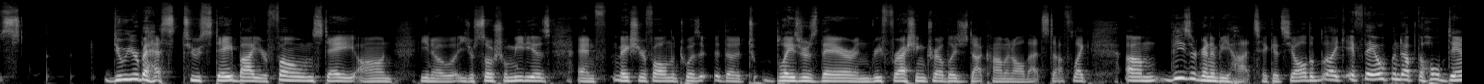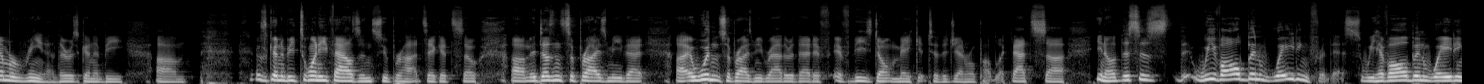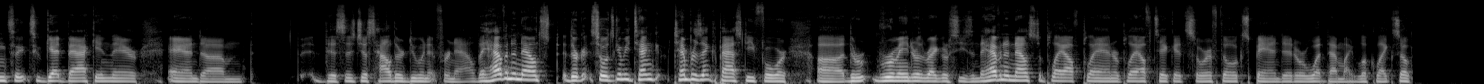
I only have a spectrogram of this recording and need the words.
do your best to stay by your phone, stay on you know your social medias, and f- make sure you're following the, Twiz- the t- Blazers there and refreshing Trailblazers.com and all that stuff. Like um, these are going to be hot tickets, y'all. The, like if they opened up the whole damn arena, there's going to be um, It's going to be 20,000 super hot tickets. So um, it doesn't surprise me that, uh, it wouldn't surprise me rather that if, if these don't make it to the general public. That's, uh, you know, this is, we've all been waiting for this. We have all been waiting to, to get back in there. And, um, this is just how they're doing it for now. They haven't announced they're so it's going to be 10 percent capacity for uh, the remainder of the regular season. They haven't announced a playoff plan or playoff tickets or if they'll expand it or what that might look like. So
